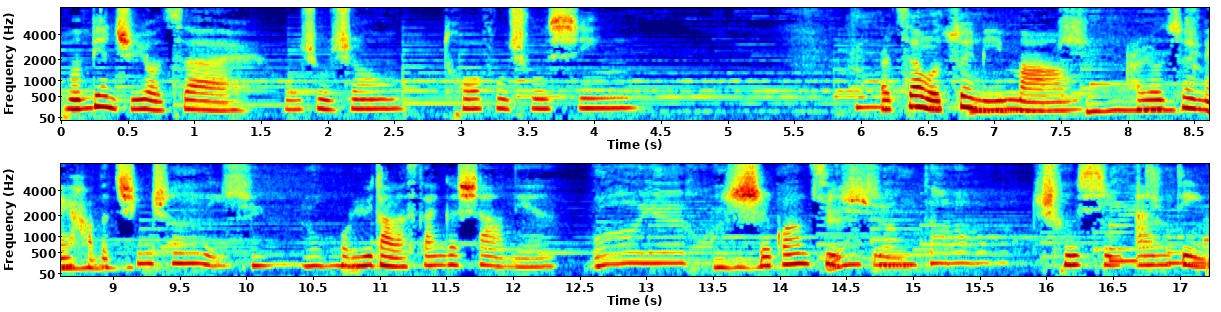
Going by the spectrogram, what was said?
我们便只有在无助中托付初心。而在我最迷茫而又最美好的青春里，我遇到了三个少年。时光继续，初心安定。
